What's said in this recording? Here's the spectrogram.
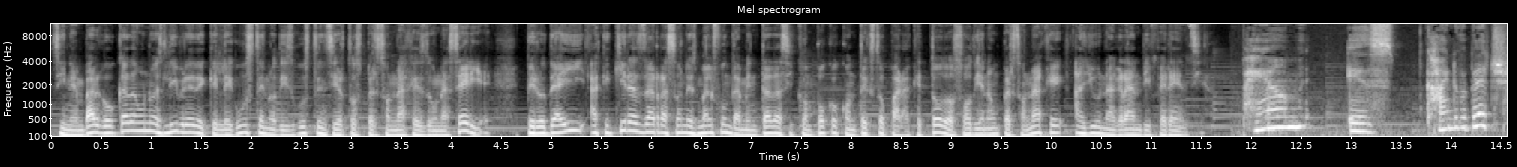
Sin embargo, cada uno es libre de que le gusten o disgusten ciertos personajes de una serie, pero de ahí a que quieras dar razones mal fundamentadas y con poco contexto para que todos odien a un personaje, hay una gran diferencia. Pam is kind of a bitch.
